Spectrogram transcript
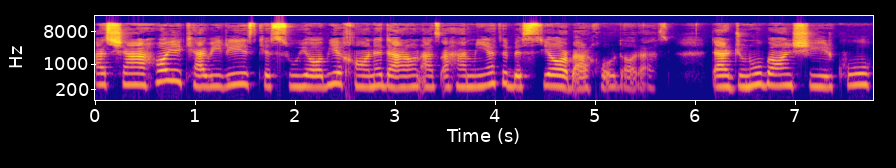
از شهرهای کبیری است که سویابی خانه در آن از اهمیت بسیار برخوردار است. در جنوب آن شیرکوه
